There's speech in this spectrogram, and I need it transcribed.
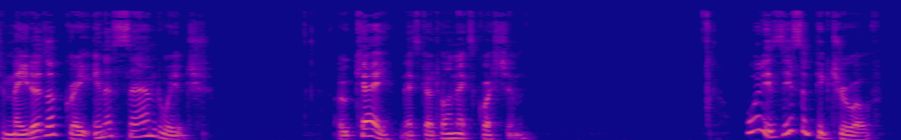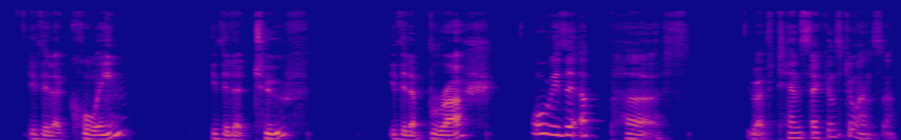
Tomatoes are great in a sandwich. Okay, let's go to our next question. What is this a picture of? Is it a coin? Is it a tooth? Is it a brush? Or is it a purse? You have 10 seconds to answer.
